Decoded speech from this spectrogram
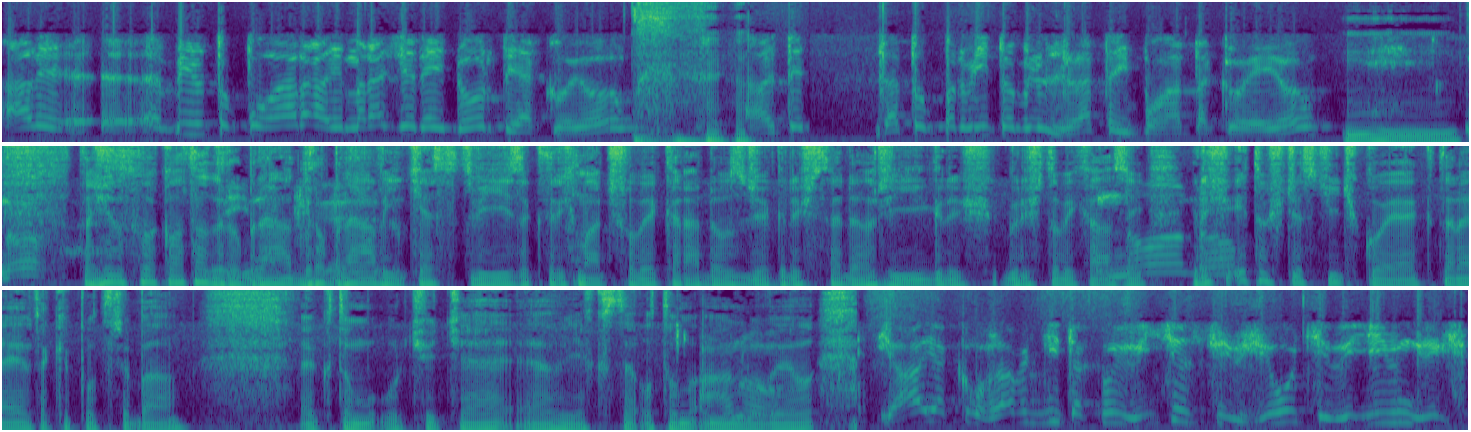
Ale eh, byl to pohár, ale mražený dort, jako, jo. Ale teď za to první to byl zlatý pohár takový, jo. Hmm. No. Takže to jsou taková ta drobná, drobná vítězství, ze kterých má člověk radost, že když se daří, když, když to vychází, No, když no. i to štěstíčko je, které je taky potřeba eh, k tomu určitě, eh, jak jste o tom mluvil. Já jako hlavní takový vítězství v životě vidím, když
